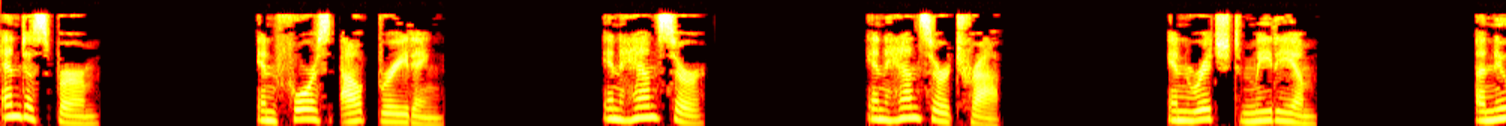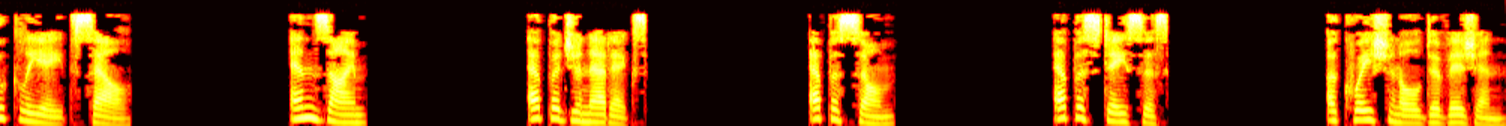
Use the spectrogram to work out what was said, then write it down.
Endosperm. Enforced outbreeding. Enhancer. Enhancer trap. Enriched medium. Enucleate cell. Enzyme. Epigenetics. Episome Epistasis Equational division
